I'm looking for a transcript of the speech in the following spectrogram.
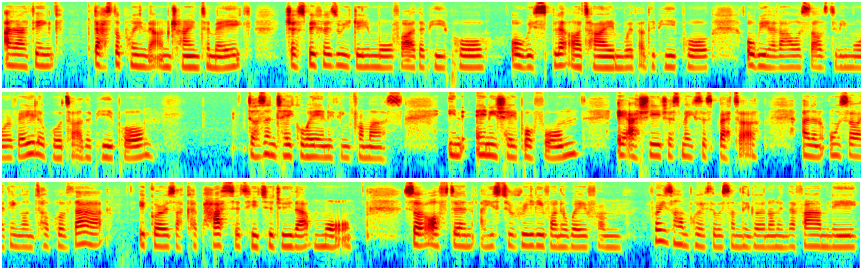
And I think that's the point that I'm trying to make. Just because we do more for other people, or we split our time with other people, or we allow ourselves to be more available to other people, doesn't take away anything from us in any shape or form. It actually just makes us better. And then also, I think on top of that, it grows our capacity to do that more. So often, I used to really run away from, for example, if there was something going on in the family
